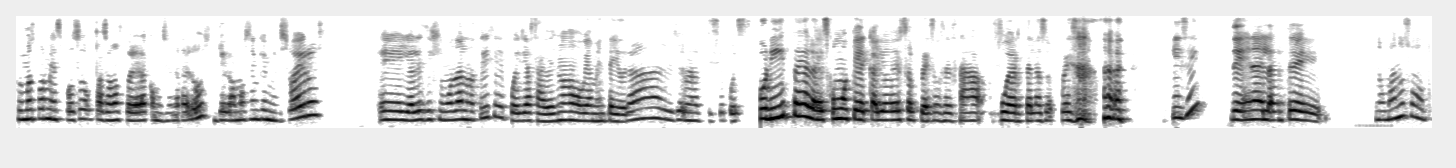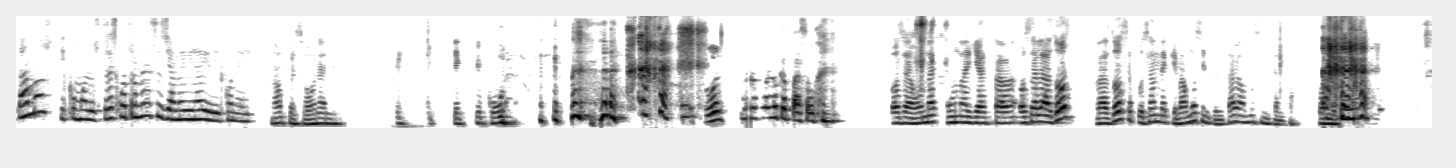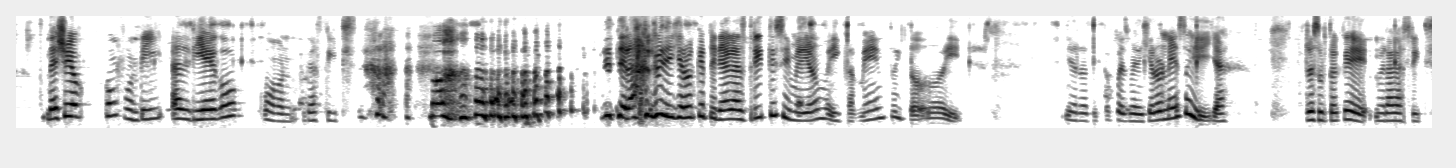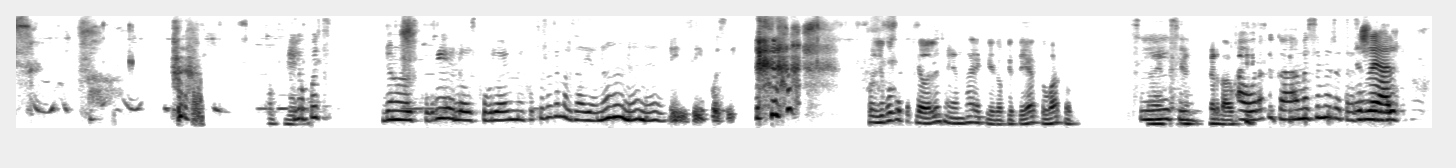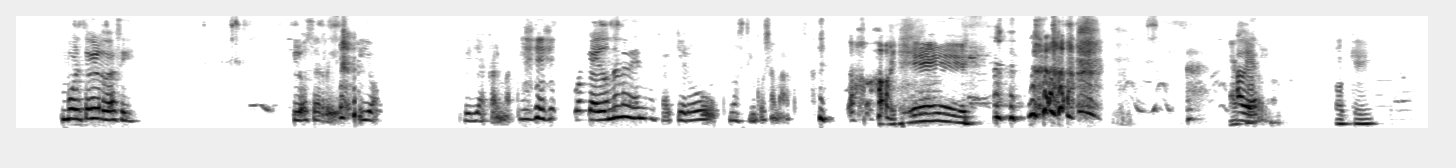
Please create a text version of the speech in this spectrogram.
Fuimos por mi esposo, pasamos por él a la Comisión de la Luz, llegamos en que mis suegros, eh, ya les dijimos la noticia y pues ya sabes, ¿no? Obviamente a llorar, es una noticia pues bonita y a la vez como que cayó de sorpresa, o sea, está fuerte la sorpresa. y sí, de en adelante nomás nos adaptamos y como a los 3, 4 meses ya me vine a vivir con él. No, pues órale. Qué, qué, qué cool. cool. Eso fue lo que pasó. O sea, una, una ya estaba, o sea, las dos, las dos se pusieron de que vamos a intentar, vamos a intentar. De hecho, yo confundí al Diego con gastritis. Literal, me dijeron que tenía gastritis y me dieron medicamento y todo y, y al ratito pues me dijeron eso y ya. Resultó que no era gastritis. Okay. Yo pues, yo no lo descubrí, lo descubrió él, me dijo, ¿tú estás embarazada? Y yo, no, no, no. Y sí, pues sí. Pues yo creo que te quedó la enseñanza de que lo que te diga tu vato. Sí, sí. Verdad. Ahora que cada mes se me retrasa. Es real. Volteo y lo veo así. Y lo se ríe. Y yo, pues ya, cálmate. Porque ahí donde me ven, o sea, quiero unos cinco chamacos. ¡Eh! A ver. Ok.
